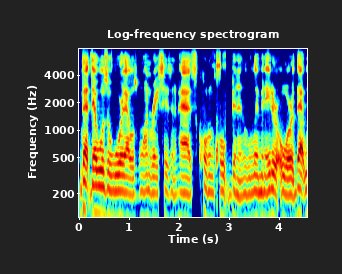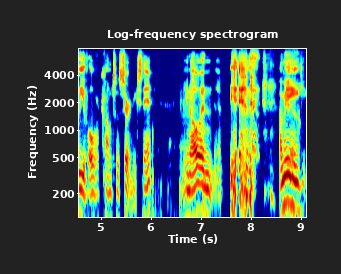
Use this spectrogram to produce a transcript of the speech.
that there was a war that was won. Racism has quote unquote been eliminated, or that we have overcome to a certain extent. You know, and, and I mean,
